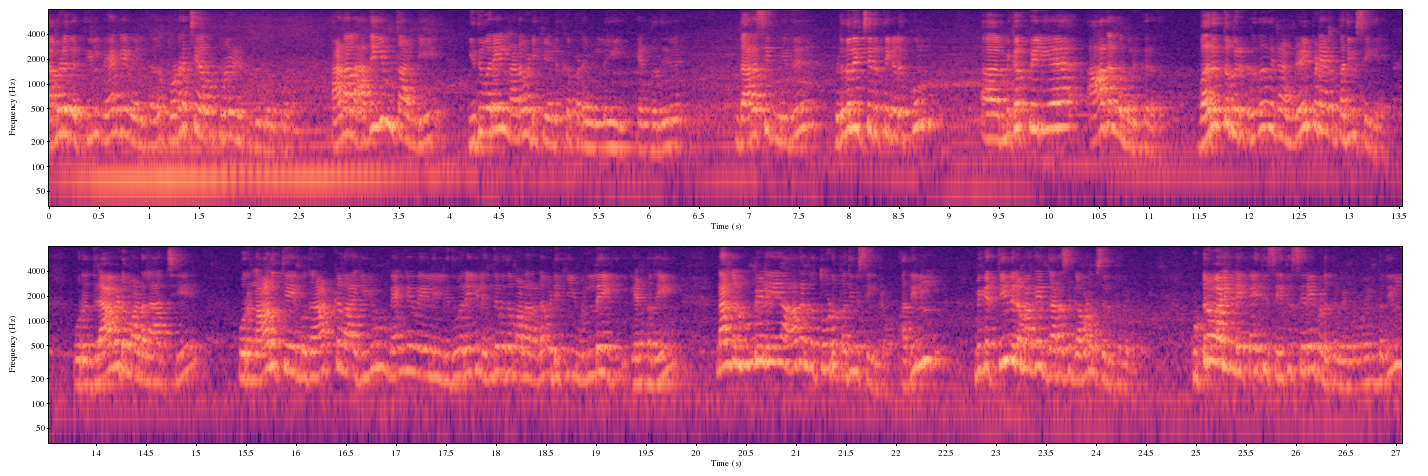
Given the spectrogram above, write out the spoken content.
தமிழகத்தில் வேங்கை வயலுக்காக தொடர்ச்சியாக குரல் எழுப்பி கொண்டிருக்கிறோம். ஆனால் அதையும் தாண்டி இதுவரையில் நடவடிக்கை எடுக்கப்படவில்லை என்பது இந்த அரசின் மீது விடுதலை சிறுத்தைகளுக்கும் மிகப்பெரிய ஆதங்கம் இருக்கிறது வருத்தம் இருக்கிறது. அதை நான் வெளிப்படையாக பதிவு செய்கிறேன். ஒரு திராவிட மாடல் ஆட்சி ஒரு நானூற்றி ஐம்பது நாட்கள் ஆகியும் வேங்கை வயலில் இதுவரையில் எந்த விதமான நடவடிக்கையும் இல்லை என்பதை நாங்கள் உண்மையிலேயே ஆதங்கத்தோடு பதிவு செய்கிறோம். அதில் மிக தீவிரமாக இந்த அரசு கவனம் செலுத்த வேண்டும். குற்றவாளிகளை கைது செய்து சிறைப்படுத்த வேண்டும் என்பதில்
